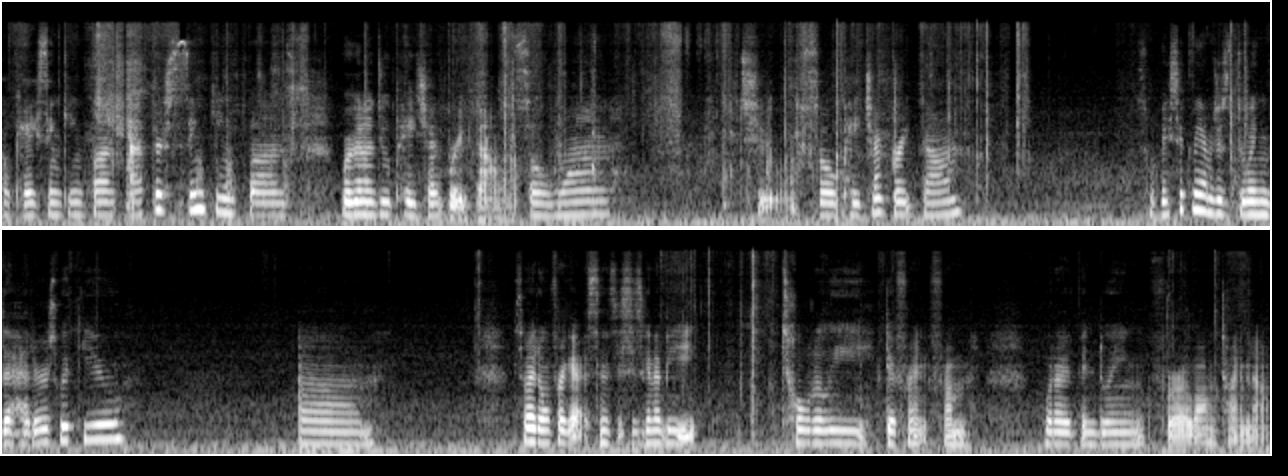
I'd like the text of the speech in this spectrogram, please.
Okay sinking funds. After sinking funds we're gonna do paycheck breakdown. So one two. So paycheck breakdown. So basically i'm just doing the headers with you. Um so I don't forget since this is going to be totally different from what I've been doing for a long time now.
